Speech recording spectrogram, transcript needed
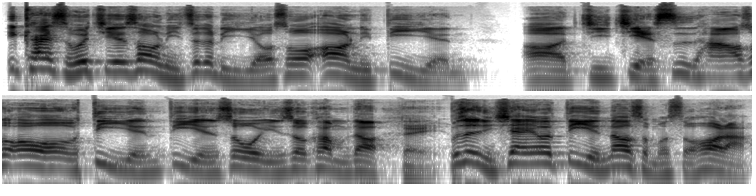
一开始会接受你这个理由，说哦你递延啊，解解释他说哦递延递延，说我营收看不到。对，不是你现在又递延到什么时候啦？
